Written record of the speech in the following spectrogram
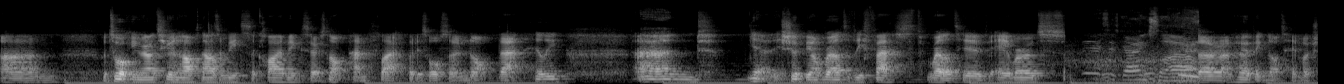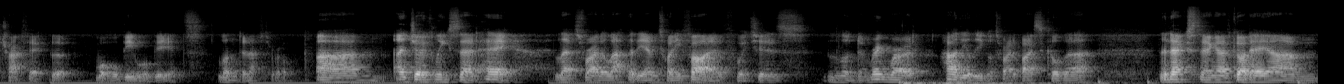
um, we're talking around two and a half thousand meters of climbing so it's not pan flat but it's also not that hilly and yeah it should be on relatively fast relative A roads This is going slow. so I'm hoping not to hit much traffic, but what will be will be. It's London after all. Um, I jokingly said, hey, let's ride a lap of the M25, which is the London Ring Road. Highly illegal to ride a bicycle there. The next thing, I've got a, um,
